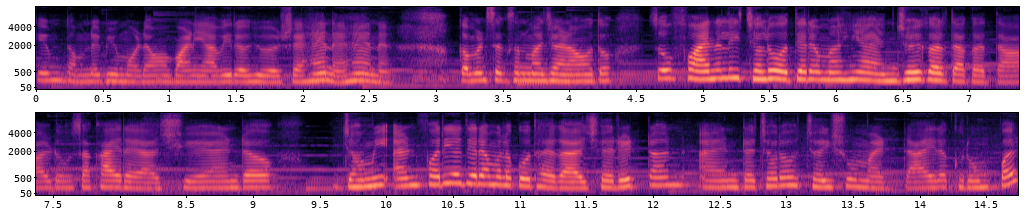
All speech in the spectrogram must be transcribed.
કેમ તમને બી મોઢામાં પાણી આવી રહ્યું હશે, હે ને હે ને? કમેન્ટ સેક્શનમાં જણાવો તો. સો ફાઇનલી ચલો, અત્યારે અમે અહીંયા એન્જોય કરતાં કરતાં ઢોસા ખાઈ રહ્યા છીએ. એન્ડ જમી એન્ડ ફરી અત્યારે અમે લોકો થઈ ગયા છે રિટર્ન એન્ડ ચલો, જઈશું મેં ડાયરેક્ટ રૂમ પર.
